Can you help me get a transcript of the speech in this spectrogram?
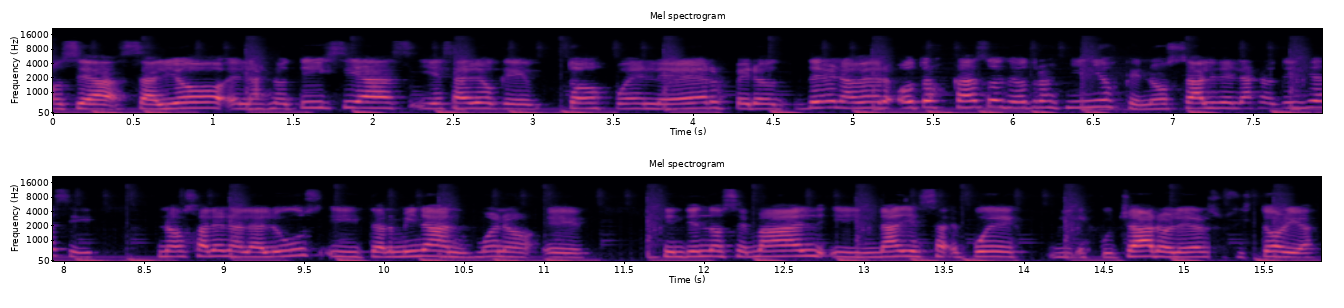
o sea, salió en las noticias y es algo que todos pueden leer, pero deben haber otros casos de otros niños que no salen en las noticias y no salen a la luz y terminan, bueno, eh, sintiéndose mal y nadie puede escuchar o leer sus historias.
